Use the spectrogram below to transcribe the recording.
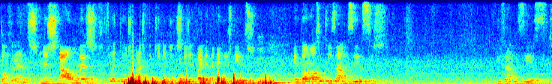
tão grandes, mas há umas refletores mais pequenininhos que a gente vai ver também nos dedos. Então nós utilizámos esses. Utilizámos esses.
